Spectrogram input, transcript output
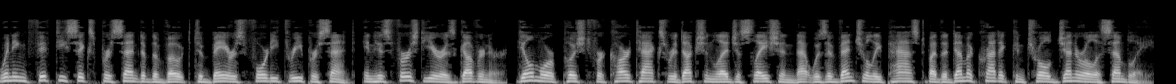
winning 56% of the vote to Beyer's 43%. In his first year as governor, Gilmore pushed for car tax reduction legislation that was eventually passed by the Democratic controlled General Assembly.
